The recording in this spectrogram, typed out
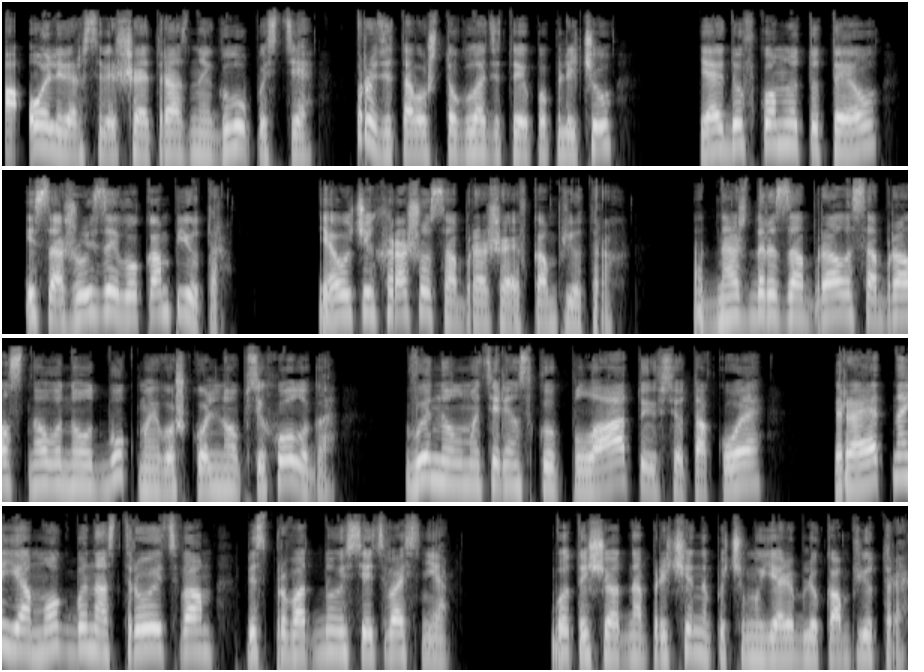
а Оливер совершает разные глупости, вроде того, что гладит ее по плечу, я иду в комнату Тео и сажусь за его компьютер. Я очень хорошо соображаю в компьютерах. Однажды разобрал и собрал снова ноутбук моего школьного психолога, вынул материнскую плату и все такое — Вероятно, я мог бы настроить вам беспроводную сеть во сне. Вот еще одна причина, почему я люблю компьютеры.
